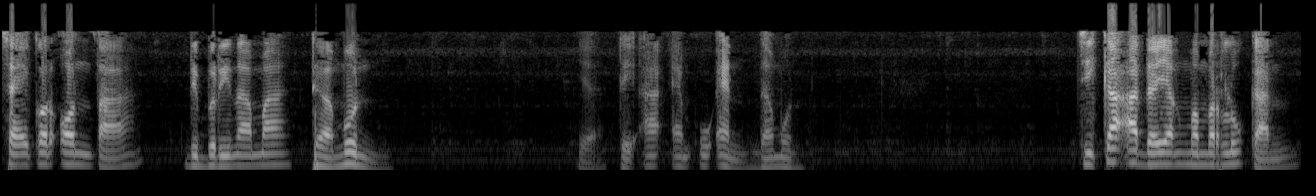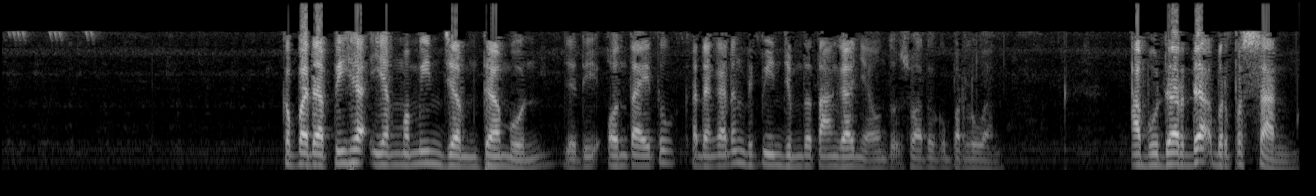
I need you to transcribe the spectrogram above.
seekor onta diberi nama Damun ya D A M U N damun jika ada yang memerlukan kepada pihak yang meminjam damun. Jadi onta itu kadang-kadang dipinjam tetangganya untuk suatu keperluan. Abu Darda berpesan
